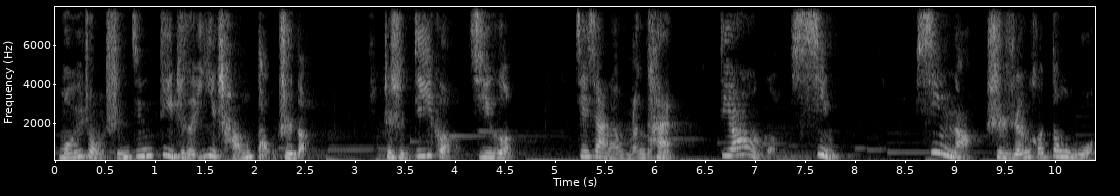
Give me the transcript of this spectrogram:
某一种神经递质的异常导致的。这是第一个饥饿。接下来我们看第二个性。性呢是人和动物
